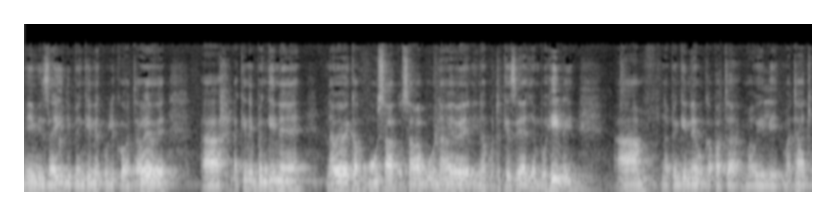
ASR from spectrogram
mimi zaidi pengine kuliko hata wewe. Uh, lakini pengine na wewe ikakugusa kwa sababu na wewe inakutokezea jambo hili um, na pengine ukapata mawili matatu.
